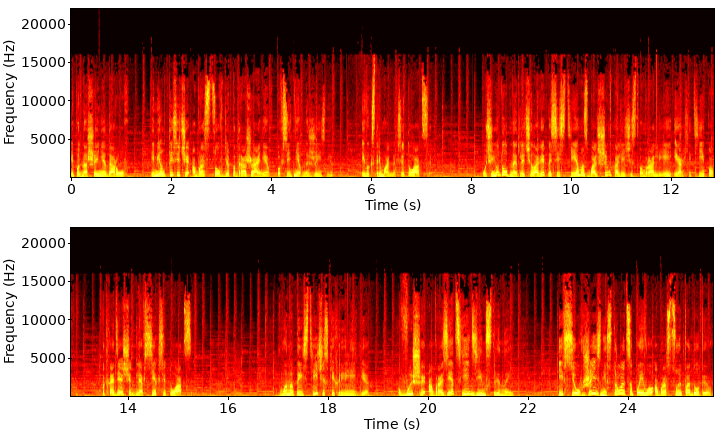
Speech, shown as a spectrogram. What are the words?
и подношение даров, имел тысячи образцов для подражания в повседневной жизни и в экстремальных ситуациях. Очень удобная для человека система с большим количеством ролей и архетипов, подходящих для всех ситуаций. В монотеистических религиях высший образец единственный, и все в жизни строится по его образцу и подобию.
